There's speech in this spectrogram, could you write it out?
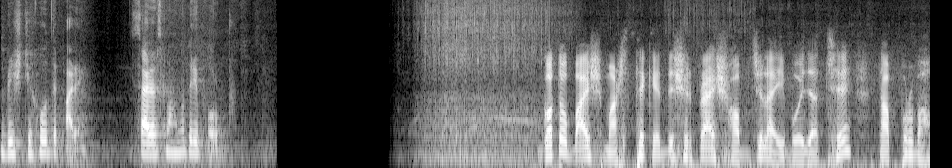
বৃষ্টি হতে পারে। সাইরাস মাহমুদ রিপোর্ট। গত বাইশ মার্চ থেকে দেশের প্রায় সব জেলায় বয়ে যাচ্ছে তাপপ্রবাহ।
